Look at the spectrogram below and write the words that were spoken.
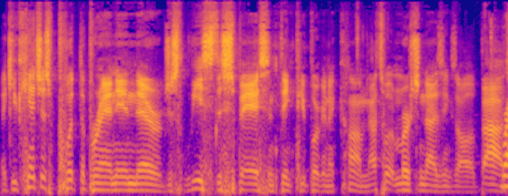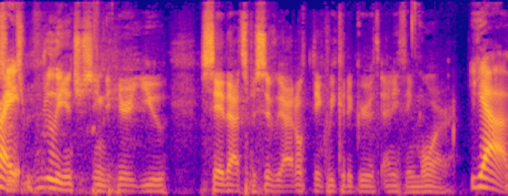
Like you can't just put the brand in there or just lease the space and think people are going to come. That's what merchandising is all about. Right. So it's really interesting to hear you say that specifically. I don't think we could agree with anything more. Yeah,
